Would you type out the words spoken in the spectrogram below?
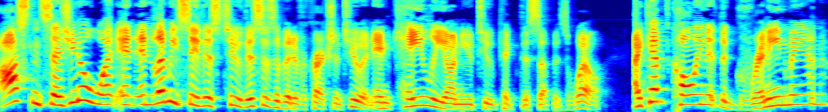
Austin says, you know what? And, and let me say this too. This is a bit of a correction too. And, and Kaylee on YouTube picked this up as well. I kept calling it the grinning man.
